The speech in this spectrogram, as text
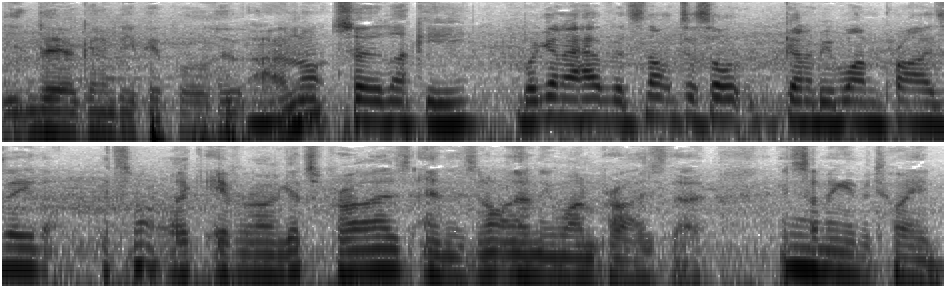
There are going to be people who are not so lucky. We're gonna have. It's not just all going to be one prize either. It's not like everyone gets a prize, and there's not only one prize though. It's Mm. something in between.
